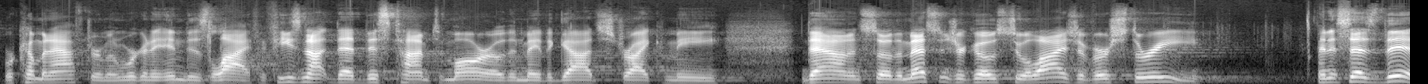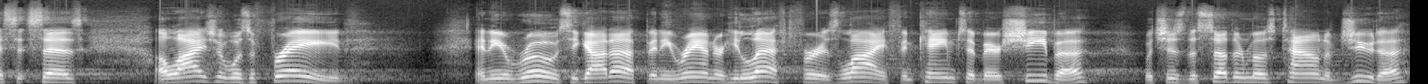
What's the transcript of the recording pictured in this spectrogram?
we're coming after him and we're going to end his life. If he's not dead this time tomorrow, then may the God strike me down. And so the messenger goes to Elijah, verse 3. And it says this it says, Elijah was afraid And he arose, he got up, and he ran, or he left for his life, and came to Beersheba, which is the southernmost town of Judah,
